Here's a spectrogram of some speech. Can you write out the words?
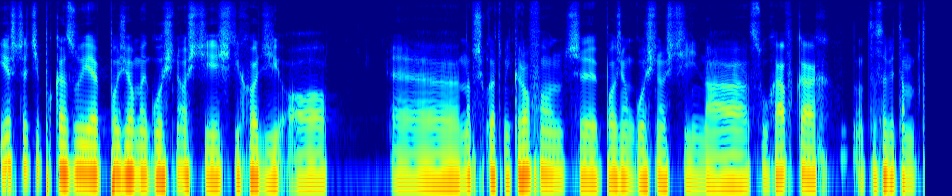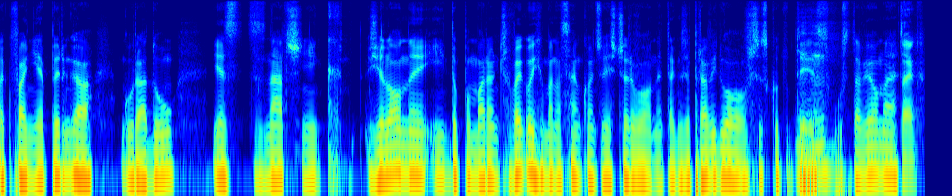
Jeszcze ci pokazuje poziomy głośności, jeśli chodzi o e, na przykład mikrofon, czy poziom głośności na słuchawkach. No to sobie tam tak fajnie pyrga, góra-dół. Jest znacznik zielony i do pomarańczowego i chyba na samym końcu jest czerwony. Także prawidłowo wszystko tutaj Mhm. jest ustawione Tak.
